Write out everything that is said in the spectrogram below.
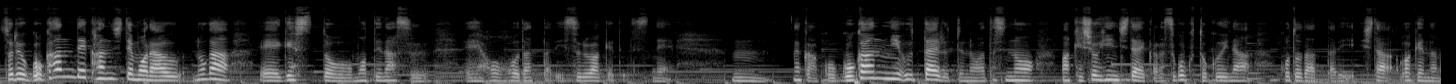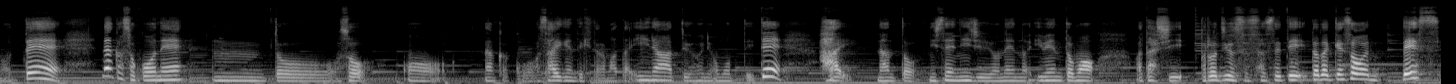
それを五感で感じてもらうのが、えー、ゲストをもてなす、えー、方法だったりするわけでですね、うん、なんかこう五感に訴えるっていうのは私の、まあ、化粧品時代からすごく得意なことだったりしたわけなのでなんかそこをねうんとそう。なんかこう再現できたらまたいいなというふうに思っていてはい。なんと2024年のイベントも私プロデュースさせていただけそうです。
